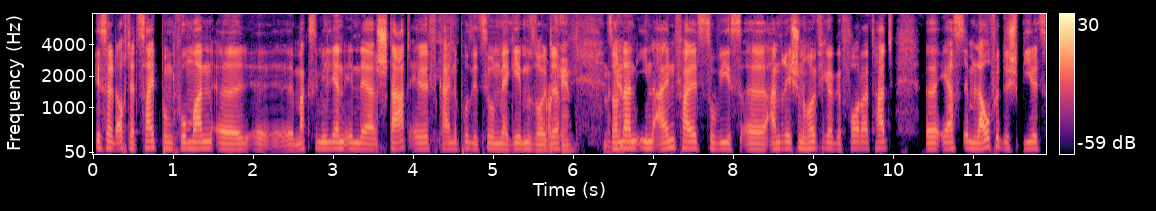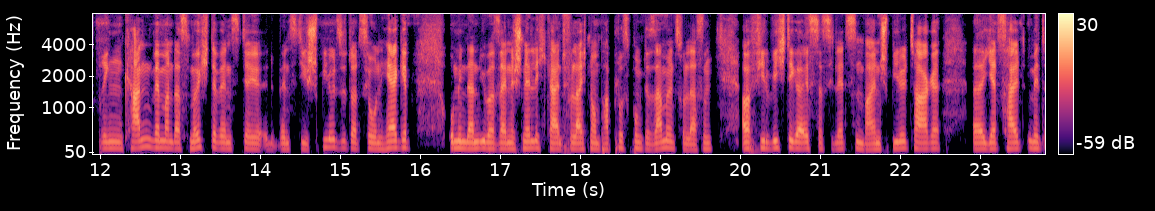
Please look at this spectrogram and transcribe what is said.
ist halt auch der Zeitpunkt, wo man äh, äh, Maximilian in der Startelf keine Position mehr geben sollte, Okay. okay. sondern ihn allenfalls, so wie es äh, André schon häufiger gefordert hat, äh, erst im Laufe des Spiels bringen kann, wenn man das möchte, wenn es die, wenn's die Spielsituation hergibt, um ihn dann über seine Schnelligkeit vielleicht noch ein paar Pluspunkte sammeln zu lassen. Aber viel wichtiger ist, dass die letzten beiden Spieltage äh, jetzt halt mit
